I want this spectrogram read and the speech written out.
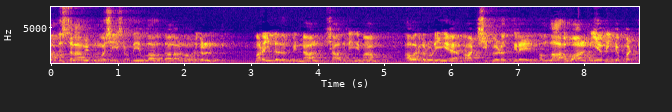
அப்துல் இபின் வஷீஸ் ரதியுல்லாஹு தாலான் அவர்கள் மறைந்ததன் பின்னால் ஷாதிலி இமாம் அவர்களுடைய ஆட்சி பீடத்திலே அல்லாஹுவால் நியமிக்கப்பட்ட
